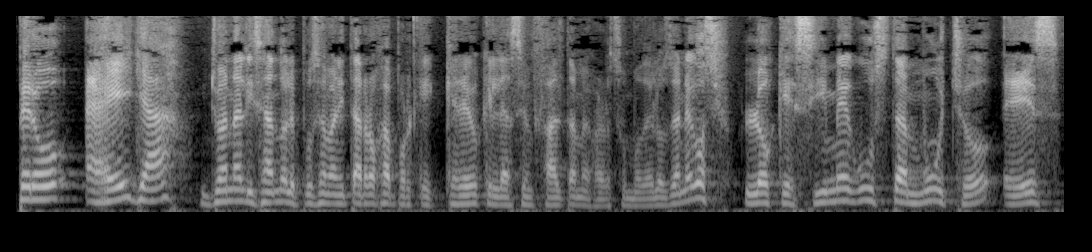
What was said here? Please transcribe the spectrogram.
Pero a ella, yo analizando, le puse manita roja porque creo que le hacen falta mejorar sus modelos de negocio. Lo que sí me gusta mucho es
